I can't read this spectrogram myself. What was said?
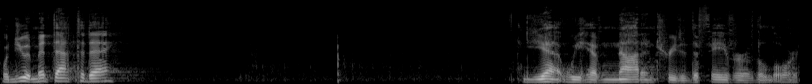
Would you admit that today? Yet we have not entreated the favor of the Lord.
